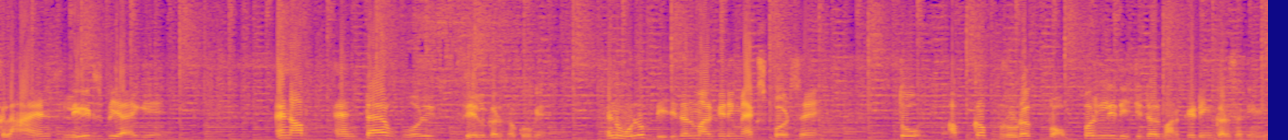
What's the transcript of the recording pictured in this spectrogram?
क्लाइंट्स लीड्स भी आएँगे। एंड आप एंटायर वर्ल्ड सेल कर सकोगे. एंड वो लोग डिजिटल मार्केटिंग में एक्सपर्ट्स हैं तो आपका प्रोडक्ट प्रॉपरली डिजिटल मार्केटिंग कर सकेंगे.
